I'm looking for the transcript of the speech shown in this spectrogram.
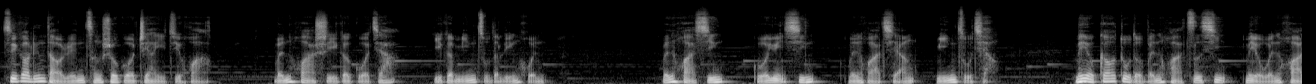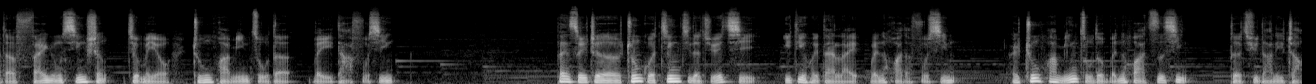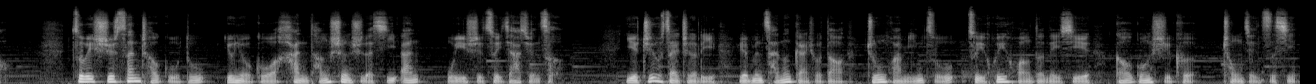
最高领导人曾说过这样一句话：“文化是一个国家、一个民族的灵魂。文化兴，国运兴；文化强，民族强。没有高度的文化自信，没有文化的繁荣兴盛，就没有中华民族的伟大复兴。伴随着中国经济的崛起，一定会带来文化的复兴。”而中华民族的文化自信得去哪里找？作为十三朝古都，拥有过汉唐盛世的西安，无疑是最佳选择。也只有在这里，人们才能感受到中华民族最辉煌的那些高光时刻，重建自信。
